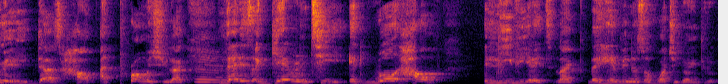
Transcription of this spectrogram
really does help i promise you. Like mm. that is a guarantee. It will help alleviate like the heaviness of what you're going through.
